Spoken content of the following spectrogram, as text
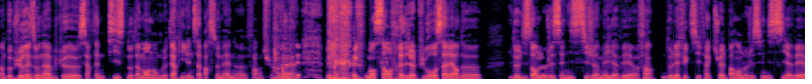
un peu plus raisonnable que certaines pistes, notamment en Angleterre, qui gagnent ça par semaine. Euh, enfin, tu vois. Mais, bon, effectivement, ça en ferait déjà le plus gros salaire de de l'histoire de l'OGC Nice si jamais il y avait, euh, enfin, de l'effectif actuel, pardon, de l'OGC Nice, s'il y avait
